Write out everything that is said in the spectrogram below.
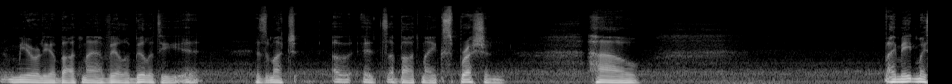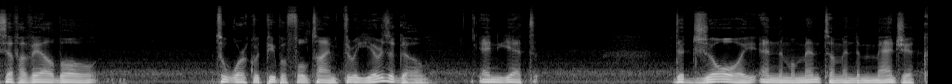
merely about my availability it, as much uh, it's about my expression how I made myself available to work with people full time 3 years ago and yet the joy and the momentum and the magic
